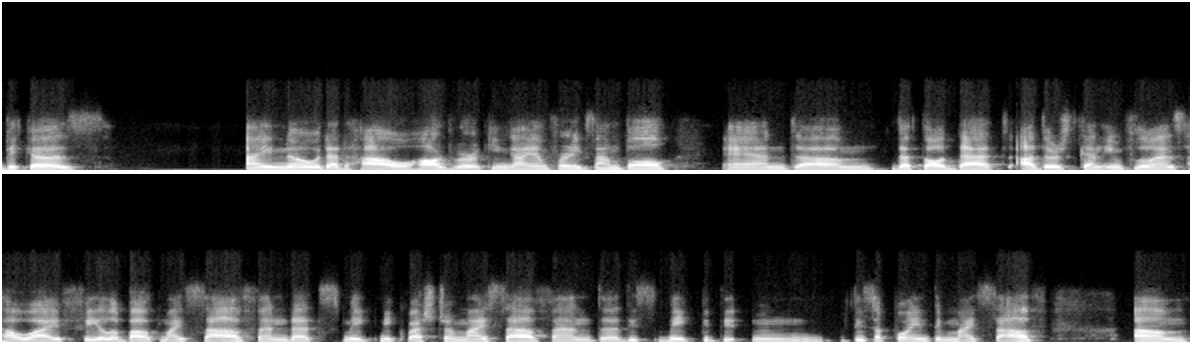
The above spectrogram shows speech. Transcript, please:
Because I know that how hardworking I am, for example, and um, the thought that others can influence how I feel about myself, and that's make me question myself, and uh, this make me di- um, disappoint in myself um,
